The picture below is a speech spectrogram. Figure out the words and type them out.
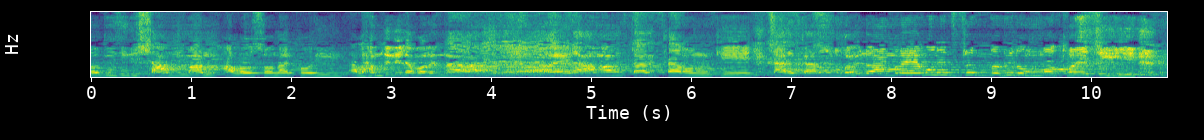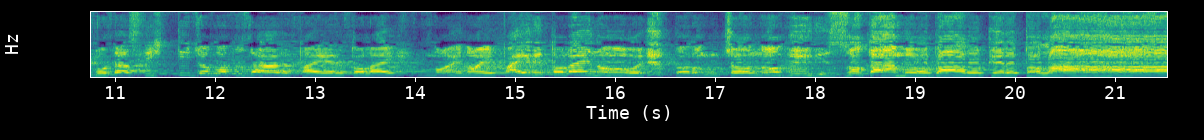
নবীজির সম্মান আলোচনা করি। আলহামদুলিল্লাহ বলেন না। আমার তার কারণ কি? তার কারণ হইল আমরা এমন একজন নবীর হয়েছি, গোটা সৃষ্টি জগৎ যার পায়ের তলায় নয় নয়, পায়ের তলায় নয়, বরঞ্চ নবীর জোতা মোবারকের তলায়।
